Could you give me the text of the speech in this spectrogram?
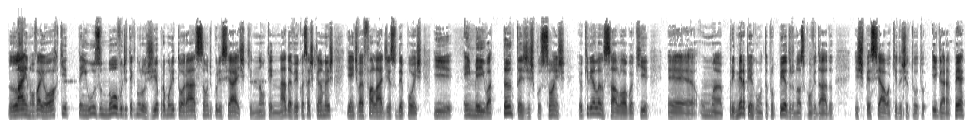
Lá em Nova York, tem uso novo de tecnologia para monitorar a ação de policiais, que não tem nada a ver com essas câmeras, e a gente vai falar disso depois. E em meio a tantas discussões, eu queria lançar logo aqui é, uma primeira pergunta para o Pedro, nosso convidado especial aqui do Instituto Igarapé.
